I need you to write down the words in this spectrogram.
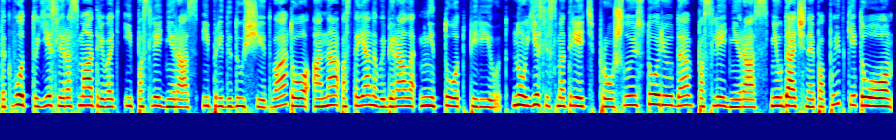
Так вот, если рассматривать и последний раз, и предыдущие два, то она постоянно выбирала не тот период. Но если смотреть прошлую историю, да, последний раз неудачной попытки, то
